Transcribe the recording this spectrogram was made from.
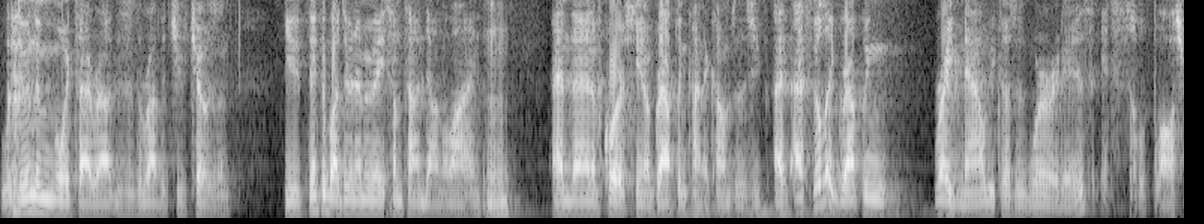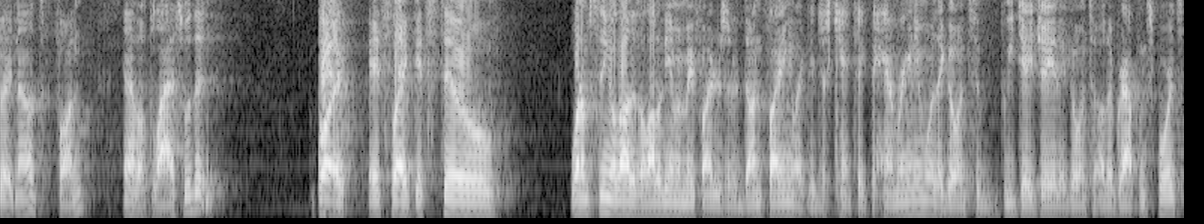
We're doing the Muay Thai route. This is the route that you've chosen. You think about doing MMA sometime down the line, Mm-hmm. and then of course you know grappling kind of comes as you. I, I feel like grappling right now because of where it is. It's so boss right now. It's fun and have a blast with it, but it's like it's still what I'm seeing a lot is a lot of the MMA fighters that are done fighting, like they just can't take the hammering anymore. They go into BJJ, they go into other grappling sports.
